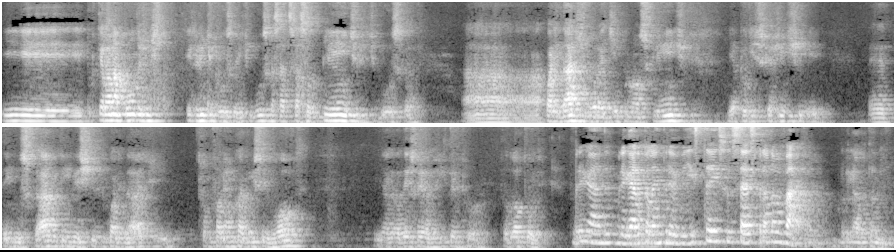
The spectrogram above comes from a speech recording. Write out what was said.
E porque lá na ponta a gente, o que a gente busca? A gente busca a satisfação do cliente, a gente busca a, a qualidade de moradia para o nosso cliente. E é por isso que a gente é, tem buscado e tem investido em qualidade. Como falei, é um caminho sem volta. E agradeço aí a Victor por todo o apoio. Obrigada. Obrigada pela entrevista e sucesso para a Novar. Obrigado também.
